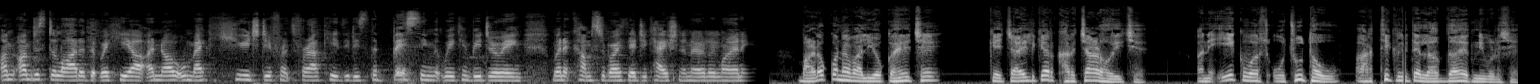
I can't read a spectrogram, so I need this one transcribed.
I'm, I'm just delighted that we're here. I know it will make a huge difference for our kids. It is the best thing that we can be doing when it comes to both education and early learning. બાળકોના વાલીઓ કહે છે કે ચાઇલ્ડ કેર ખર્ચાળ હોય છે અને એક વર્ષ ઓછું થવું આર્થિક રીતે લાભદાયક નીવડશે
